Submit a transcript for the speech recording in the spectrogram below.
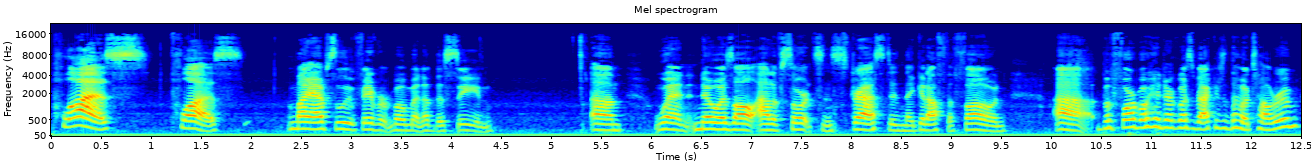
Plus plus my absolute favorite moment of this scene. Um when Noah's all out of sorts and stressed and they get off the phone uh, before Mohinder goes back into the hotel room,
